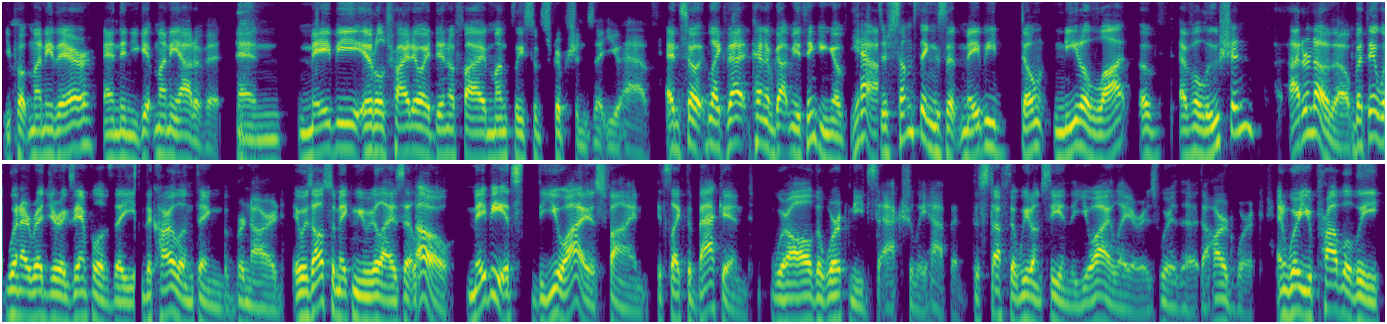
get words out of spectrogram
you put money there and then you get get money out of it. And maybe it'll try to identify monthly subscriptions that you have. And so, like, that kind of got me thinking of, yeah, there's some things that maybe don't need a lot of evolution. I don't know though. But then when I read your example of the, the car loan thing, Bernard, it was also making me realize that, oh, maybe it's the UI is fine. It's like the back end where all the work needs to actually happen. The stuff that we don't see in the UI layer is where the, the hard work and where you probably,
